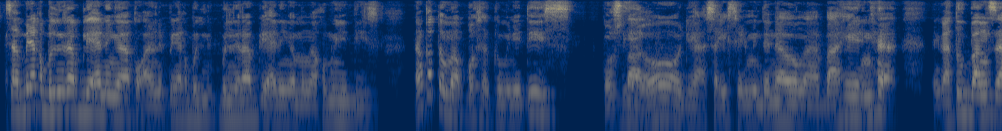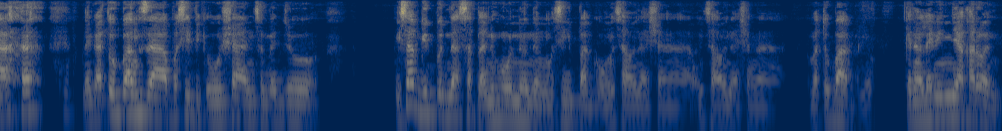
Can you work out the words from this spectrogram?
Sa pinaka vulnerable ani nga kuan, pinaka vulnerable ani nga mga communities ang katong mga coastal communities Coastal. Oo, diha sa Eastern Mindanao nga bahin nga nagatubang sa nagatubang sa Pacific Ocean. So medyo isab gid pud na sa planuhonon ng masipag kung unsaon na siya, unsaon na siya nga matubag, no. Kanang lanin niya karon.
